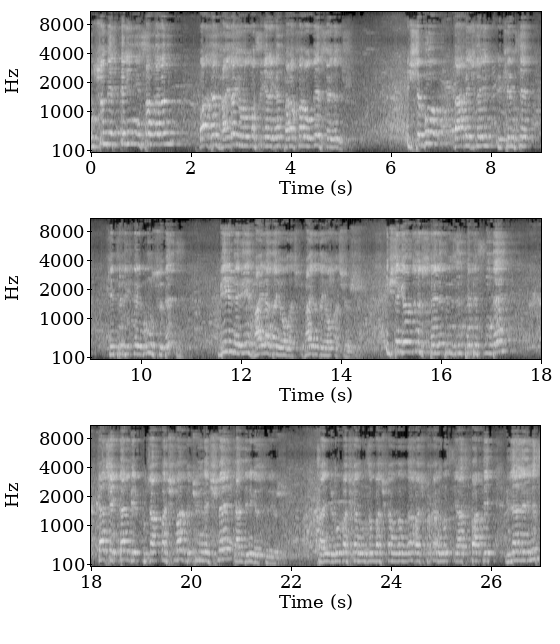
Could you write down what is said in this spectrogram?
musibetlerin insanların bazen hayra yorulması gereken taraflar olduğu hep söylenir. İşte bu darbecilerin ülkemize getirdikleri bu musibet bir nevi hayra da yol açıyor. Hayra da yol açıyor. İşte gördünüz devletimizin tepesinde gerçekten bir kucaklaşma, bütünleşme kendini gösteriyor. Sayın Cumhurbaşkanımızın başkanlığında Başbakanımız, siyasi parti liderlerimiz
